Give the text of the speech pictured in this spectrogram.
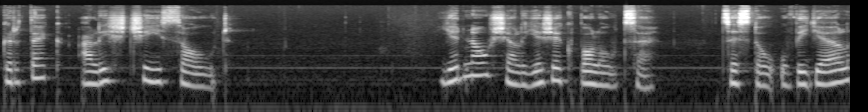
Krtek a liščí soud. Jednou šel Ježek po louce. Cestou uviděl,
